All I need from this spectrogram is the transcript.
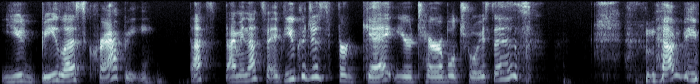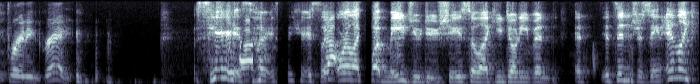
you'd be less crappy. That's I mean, that's if you could just forget your terrible choices, that'd be pretty great. Seriously, uh, seriously. Yeah. Or like what made you douchey? So like you don't even it, it's interesting. And like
